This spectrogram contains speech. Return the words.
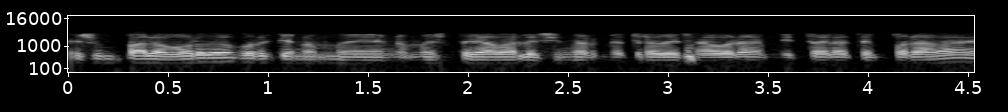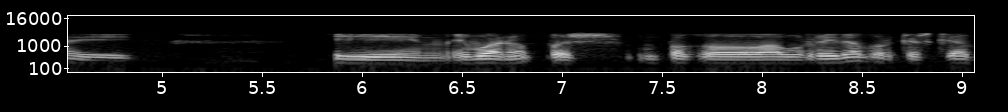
es un palo gordo porque no me no me esperaba lesionarme otra vez ahora en mitad de la temporada y y, y bueno pues un poco aburrido porque es que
